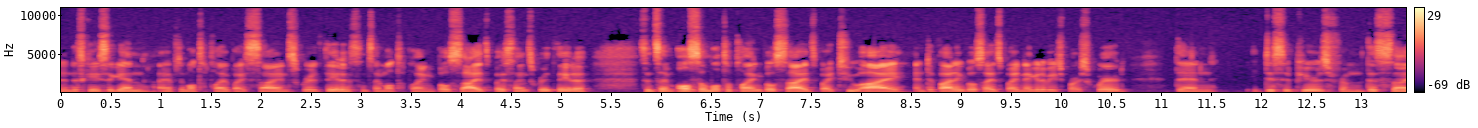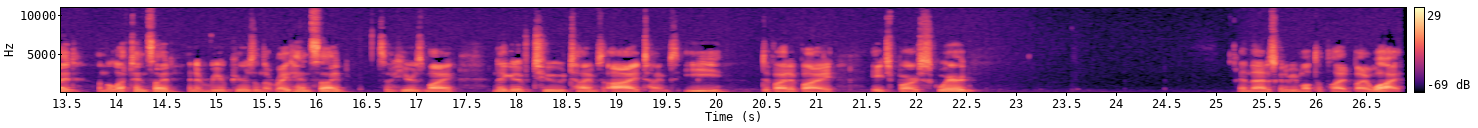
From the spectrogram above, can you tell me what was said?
And in this case, again, I have to multiply by sine squared theta, since I'm multiplying both sides by sine squared theta. Since I'm also multiplying both sides by 2i and dividing both sides by negative h bar squared, then it disappears from this side on the left-hand side, and it reappears on the right-hand side. So here's my negative 2 times i times e divided by h bar squared, and that is going to be multiplied by y.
